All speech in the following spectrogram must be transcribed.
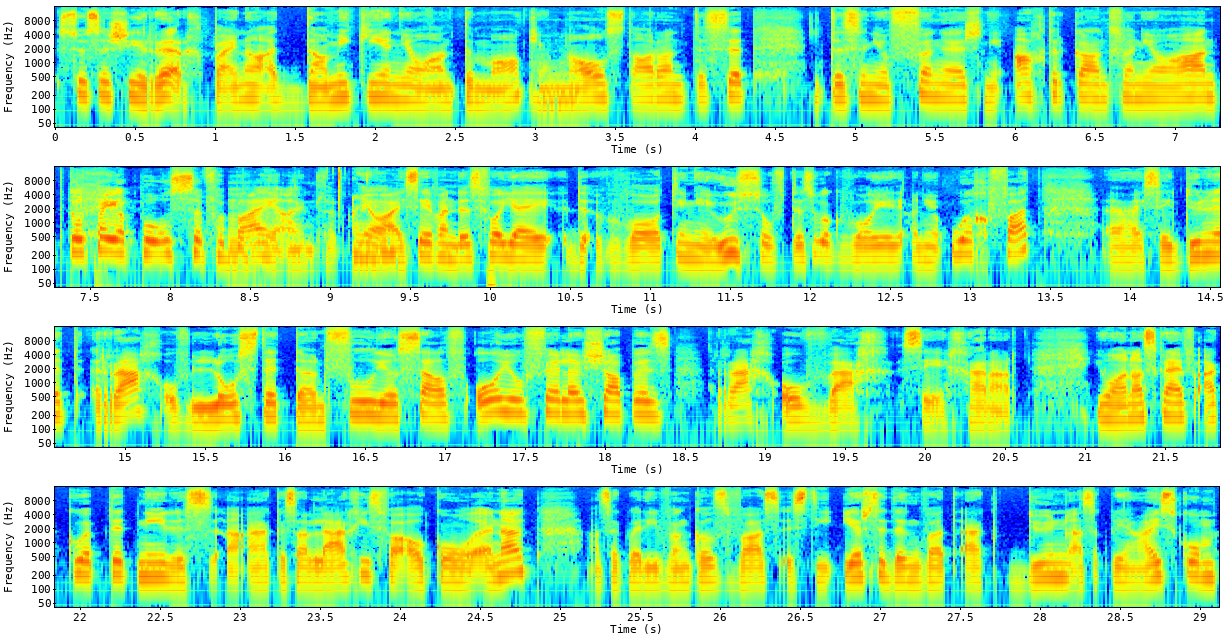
soos 'n chirurg byna 'n dammetjie in jou hand te maak, jou mm. naels daaraan te sit tussen jou vingers en die agterkant van jou hand tot by jou polse verby mm. eintlik. Nee? Ja, hy sê want dis waar jy waar teen jy hoes of dis ook waar jy aan jou oog vat. Uh, hy sê doen dit reg of los dit, don't fool yourself or your fellow shoppers reg of weg, sê Gerard. Johanna skryf ek koop dit nie, dis ek is allergies vir alkoholinhoud. As ek by die winkels was, is die eerste ding wat ek doen as ek by die huis kom,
